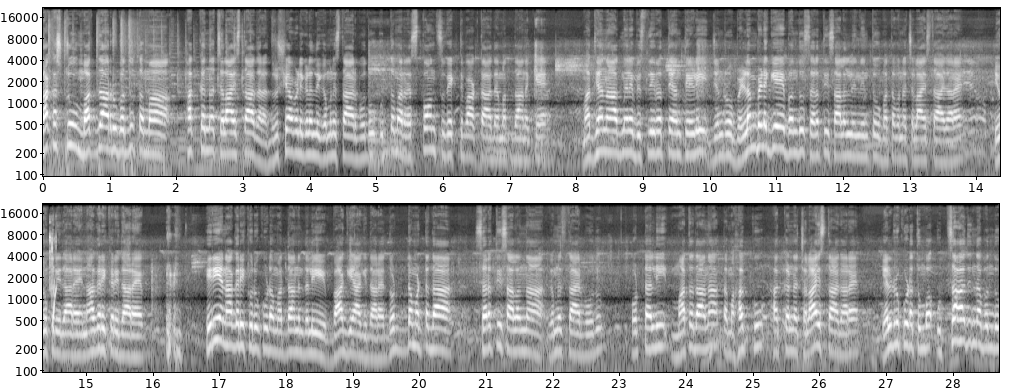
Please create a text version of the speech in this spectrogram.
ಸಾಕಷ್ಟು ಮತದಾರರು ಬಂದು ತಮ್ಮ ಹಕ್ಕನ್ನು ಚಲಾಯಿಸ್ತಾ ಇದ್ದಾರೆ. ದೃಶ್ಯಾವಳಿಗಳಲ್ಲಿ ಗಮನಿಸ್ತಾ ಇರ್ಬೋದು, ಉತ್ತಮ ರೆಸ್ಪಾನ್ಸ್ ವ್ಯಕ್ತವಾಗ್ತಾ ಇದೆ ಮತದಾನಕ್ಕೆ. ಮಧ್ಯಾಹ್ನ ಆದಮೇಲೆ ಬಿಸಿಲಿರುತ್ತೆ ಅಂತೇಳಿ ಜನರು ಬೆಳ್ಳಂಬೆಳಗ್ಗೆ ಬಂದು ಸರತಿ ಸಾಲಲ್ಲಿ ನಿಂತು ಮತವನ್ನು ಚಲಾಯಿಸ್ತಾ ಇದ್ದಾರೆ. ಯುವಕರಿದ್ದಾರೆ, ನಾಗರಿಕರಿದ್ದಾರೆ. ಹಿರಿಯ ನಾಗರಿಕರು ಕೂಡ ಮತದಾನದಲ್ಲಿ ಭಾಗಿಯಾಗಿದ್ದಾರೆ. ದೊಡ್ಡ ಮಟ್ಟದ ಸರತಿ ಸಾಲನ್ನು ಗಮನಿಸ್ತಾ ಇರ್ಬೋದು. ಒಟ್ಟಿನಲ್ಲಿ ಮತದಾನ ತಮ್ಮ ಹಕ್ಕು, ಹಕ್ಕನ್ನು ಚಲಾಯಿಸ್ತಾ ಇದ್ದಾರೆ. ಎಲ್ಲರೂ ಕೂಡ ತುಂಬ ಉತ್ಸಾಹದಿಂದ ಬಂದು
